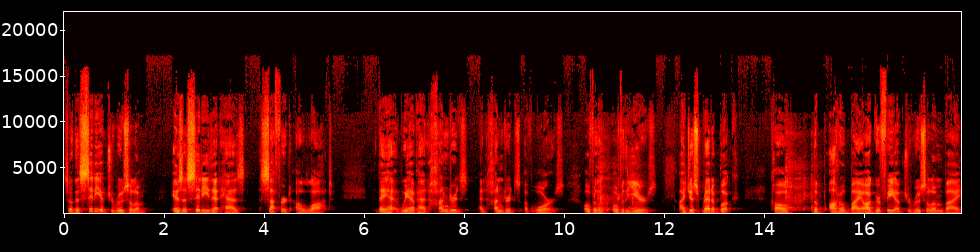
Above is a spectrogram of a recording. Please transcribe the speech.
So the city of Jerusalem is a city that has suffered a lot. They ha- we have had hundreds and hundreds of wars over the, over the years. I just read a book called The Autobiography of Jerusalem by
